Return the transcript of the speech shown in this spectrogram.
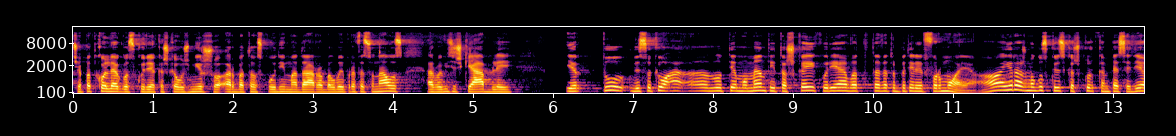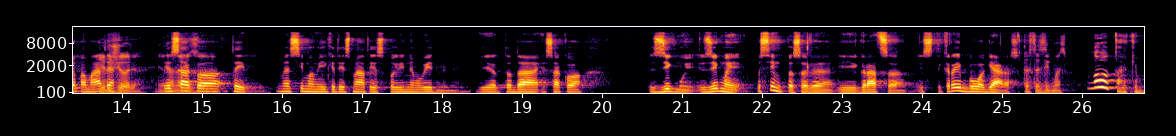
Čia pat kolegos, kurie kažką užmiršo, arba tau spaudimą daro, arba labai profesionalus, arba visiškai abliai. Ir tų visokių, nu, tie momentai, taškai, kurie vat, tave truputėlį ir formuoja. O yra žmogus, kuris kažkur kampė sėdėjo, pamatė. Ir žiūri. Ir sako, taip, mes įmame į kitais metais pagrindiniam vaidmeniui. Ir tada jis sako, Zigmui, Zigmai, pasimk pas save į Gracą, jis tikrai buvo geras. Kas tas Zigmas? Nu, tarkim.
